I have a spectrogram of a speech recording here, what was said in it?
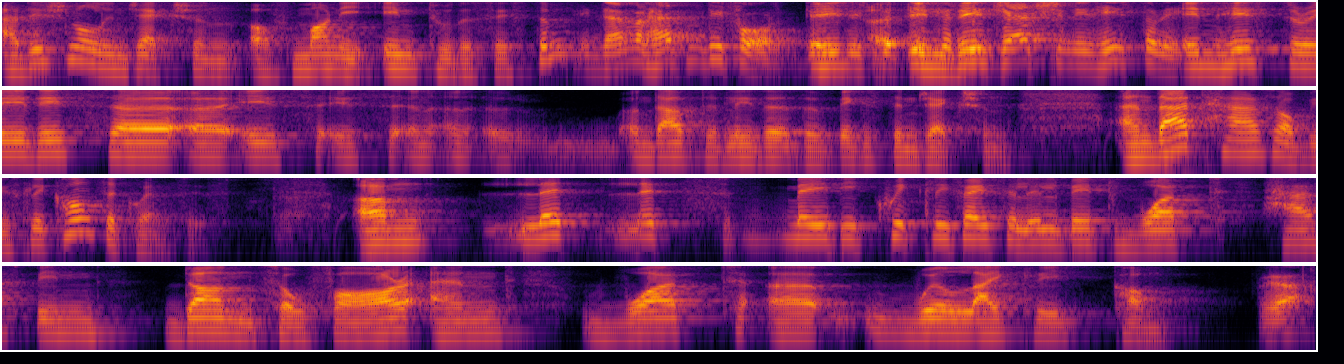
additional injection of money into the system. It never happened before. This it, is the biggest in this, injection in history. In history, this uh, uh, is, is an, uh, undoubtedly the, the biggest injection. And that has obviously consequences. Um, let, let's maybe quickly face a little bit what has been done so far and what uh, will likely come. Yeah.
